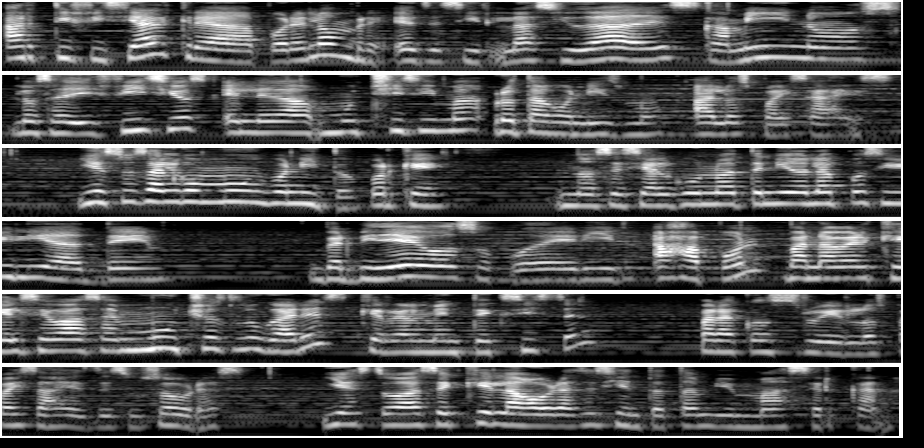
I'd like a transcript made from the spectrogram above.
artificial creada por el hombre, es decir, las ciudades, caminos, los edificios, él le da muchísima protagonismo a los paisajes. Y eso es algo muy bonito porque no sé si alguno ha tenido la posibilidad de ver videos o poder ir a Japón, van a ver que él se basa en muchos lugares que realmente existen para construir los paisajes de sus obras. Y esto hace que la obra se sienta también más cercana.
